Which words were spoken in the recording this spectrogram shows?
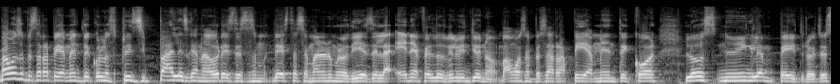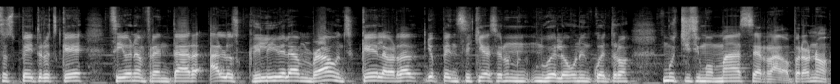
Vamos a empezar rápidamente con los principales ganadores de esta, semana número 10 de la NFL 2021. Vamos a empezar rápidamente con los New England Patriots. Esos Patriots que se iban a enfrentar a los Cleveland Browns. Que la verdad yo pensé que iba a ser un duelo, un encuentro muchísimo más cerrado. Pero no,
